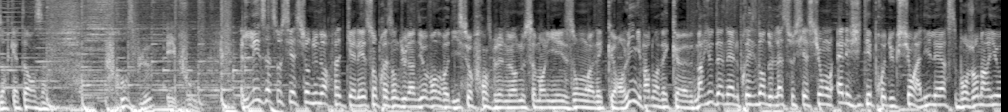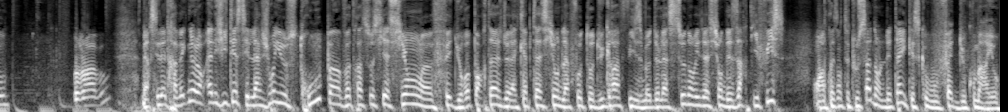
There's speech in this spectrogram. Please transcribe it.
11h14. France Bleu et vous. Les associations du Nord-Pas-de-Calais sont présentes du lundi au vendredi sur France Bleu. Nous sommes en liaison avec, en ligne, pardon, avec euh, Mario Danel, président de l'association LJT Productions à Lillers. Bonjour Mario. Bonjour à vous. Merci d'être avec nous. Alors LJT, c'est la joyeuse troupe. hein. Votre association euh, fait du reportage, de la captation, de la photo, du graphisme, de la sonorisation, des artifices. On va présenter tout ça dans le détail. Qu'est-ce que vous faites du coup, Mario?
